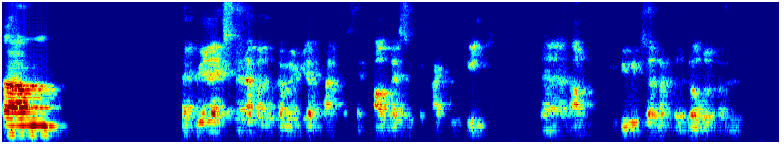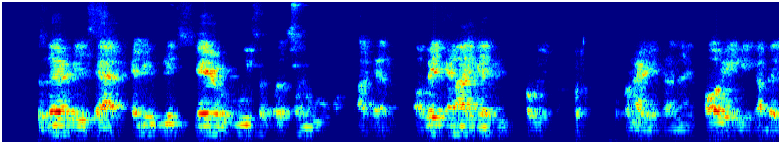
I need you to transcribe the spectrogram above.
Um, Like, we'll explain about the community of practice, and how best you can try to reach, uh, not individual, but the global community. So there we say, can you please share who is the person who I can, or where can I get information for open ID and or any other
